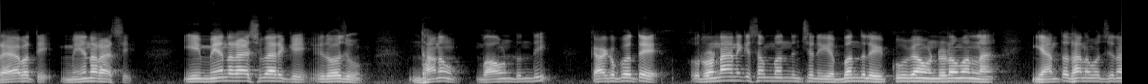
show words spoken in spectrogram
రేవతి మీనరాశి. ఈ మీనరాశి వారికి ఈరోజు ధనం బాగుంటుంది. కాకపోతే రుణానికి సంబంధించిన ఇబ్బందులు ఎక్కువగా ఉండడం వలన ఎంత ధనం వచ్చినా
